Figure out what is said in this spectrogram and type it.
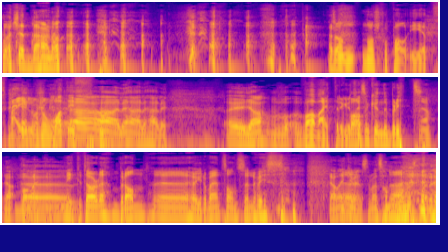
Hva skjedde her nå? Det er sånn norsk fotball i et speil. Sånn, what if? Ja, herlig, herlig, herlig. Eh, Ja, hva, Hva veit dere, hva som kunne blitt. Ja, hva vet dere? eh, 90-tallet. Brann. Uh, høyrebeint, sannsynligvis. Ja, han er ikke venstrebeint, så han må nesten være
